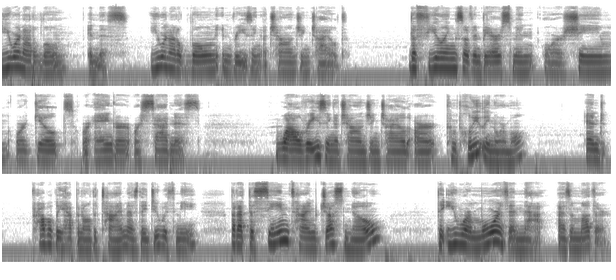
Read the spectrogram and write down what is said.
you are not alone in this. You are not alone in raising a challenging child. The feelings of embarrassment or shame or guilt or anger or sadness while raising a challenging child are completely normal and probably happen all the time, as they do with me. But at the same time, just know that you are more than that as a mother.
